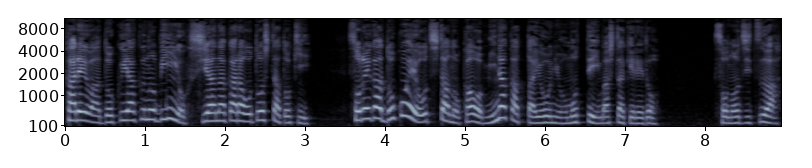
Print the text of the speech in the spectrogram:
彼は毒薬の瓶を節穴から落としたとき、それがどこへ落ちたのかを見なかったように思っていましたけれど、その実は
